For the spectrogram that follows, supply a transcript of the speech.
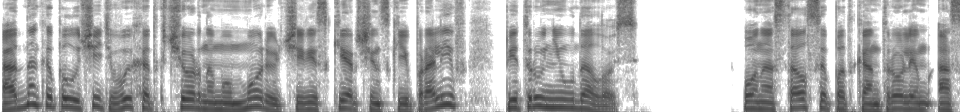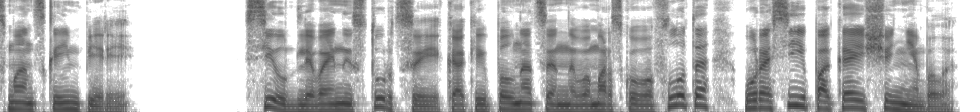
Однако получить выход к Черному морю через Керченский пролив Петру не удалось. Он остался под контролем Османской империи. Сил для войны с Турцией, как и полноценного морского флота, у России пока еще не было.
